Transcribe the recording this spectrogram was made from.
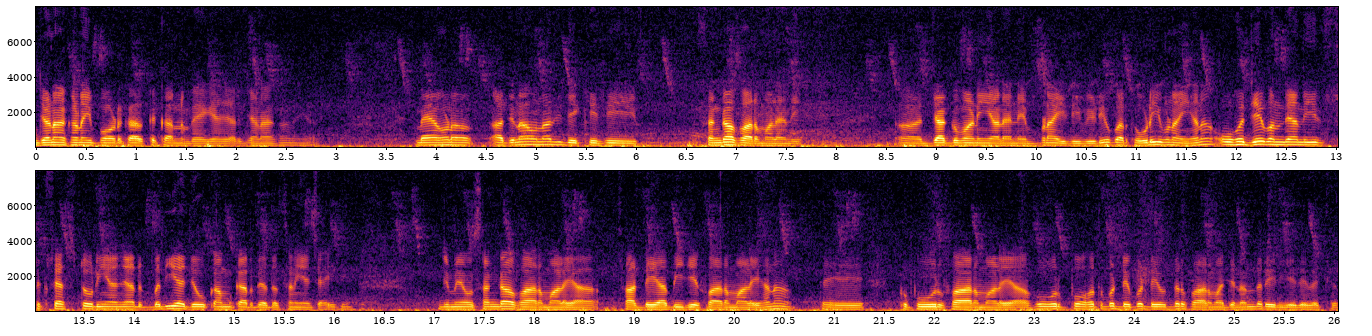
ਜਣਾ ਖਣਾ ਹੀ ਪੋਡਕਾਸਟ ਕਰਨ ਬਹਿ ਗਿਆ ਯਾਰ, ਜਣਾ ਖਣਾ ਯਾਰ। ਮੈਂ ਹੁਣ ਅੱਜ ਨਾ ਉਹਨਾਂ ਦੀ ਦੇਖੀ ਸੀ ਸੰਗਾ ਫਾਰਮ ਵਾਲਿਆਂ ਦੀ। ਅਹ ਜਗਬਾਣੀ ਵਾਲਿਆਂ ਨੇ ਬਣਾਈ ਸੀ ਵੀਡੀਓ, ਪਰ ਥੋੜੀ ਬਣਾਈ ਹੈ ਨਾ, ਉਹ ਜਿਹੇ ਬੰਦਿਆਂ ਦੀ ਸਕਸੈਸ ਸਟੋਰੀਆਂ ਜਾਂ ਵਧੀਆ ਜੋ ਕੰਮ ਕਰਦੇ ਆ, ਦੱਸਣੀਆਂ ਚਾਹੀਦੀਆਂ। ਜਿਵੇਂ ਉਹ ਸੰਗਾ ਫਾਰਮ ਵਾਲੇ ਆ, ਸਾਡੇ ਆ ਬੀਜੇ ਫਾਰਮ ਵਾਲੇ ਹਨਾ ਤੇ ਕਪੂਰ ਫਾਰਮ ਵਾਲੇ ਆ, ਹੋਰ ਬਹੁਤ ਵੱਡੇ ਵੱਡੇ ਉਧਰ ਫਾਰਮ ਆ, ਜਲੰਧਰ ਏਰੀਏ ਦੇ ਵਿੱਚ।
